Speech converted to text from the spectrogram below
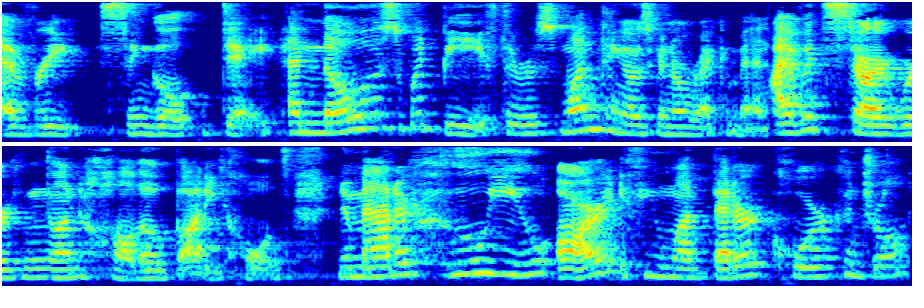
every single day. And those would be if there was one thing I was to recommend I would start working on hollow body holds. No matter who you are, if you want better core control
